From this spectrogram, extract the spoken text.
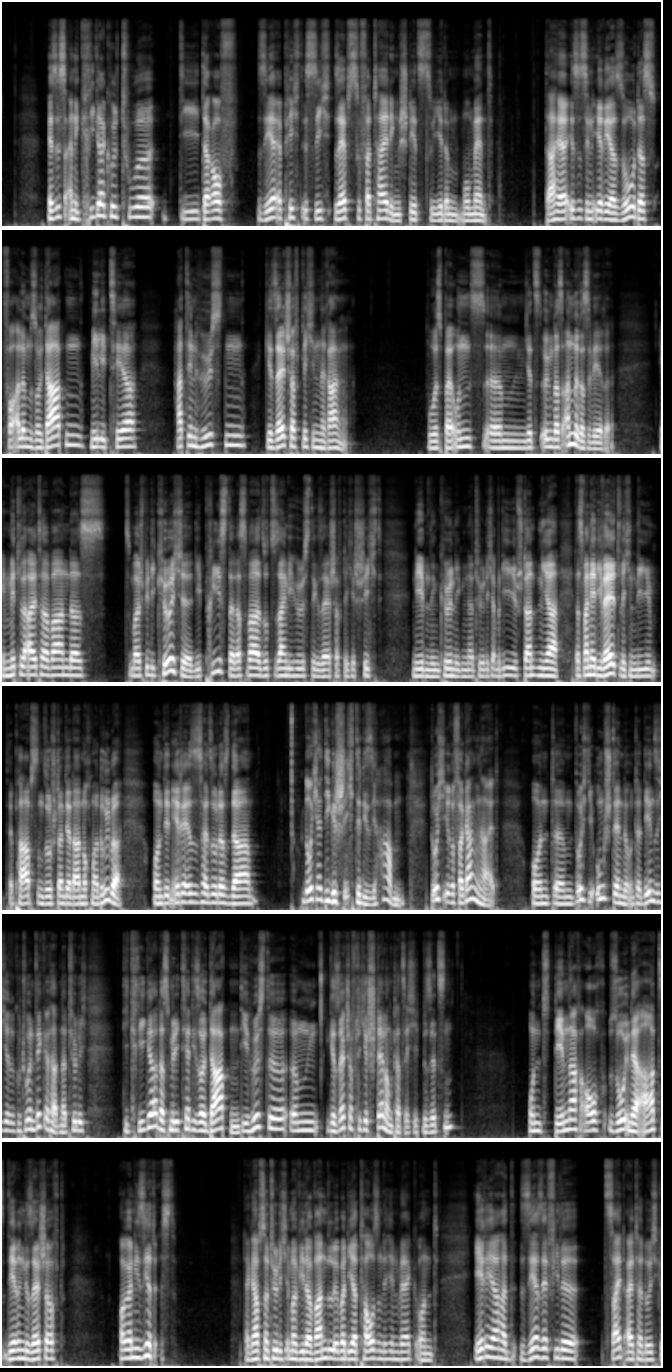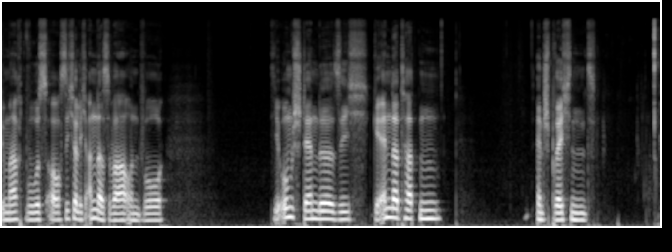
Es ist eine Kriegerkultur, die darauf sehr erpicht ist, sich selbst zu verteidigen, stets zu jedem Moment. Daher ist es in Iria so, dass vor allem Soldaten, Militär hat den höchsten gesellschaftlichen Rang, wo es bei uns ähm, jetzt irgendwas anderes wäre. Im Mittelalter waren das zum Beispiel die Kirche, die Priester, das war sozusagen die höchste gesellschaftliche Schicht, neben den Königen natürlich, aber die standen ja, das waren ja die Weltlichen, die, der Papst und so stand ja da nochmal drüber. Und in Iria ist es halt so, dass da durch halt die Geschichte, die sie haben, durch ihre Vergangenheit, und ähm, durch die Umstände, unter denen sich ihre Kultur entwickelt hat, natürlich die Krieger, das Militär, die Soldaten, die höchste ähm, gesellschaftliche Stellung tatsächlich besitzen und demnach auch so in der Art deren Gesellschaft organisiert ist. Da gab es natürlich immer wieder Wandel über die Jahrtausende hinweg und Eria hat sehr, sehr viele Zeitalter durchgemacht, wo es auch sicherlich anders war und wo die Umstände sich geändert hatten, entsprechend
